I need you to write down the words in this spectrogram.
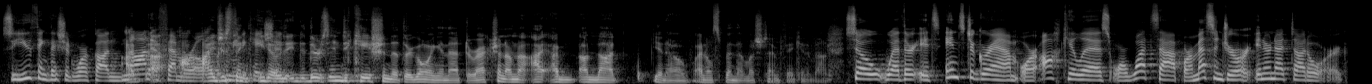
So you think they should work on non-ephemeral I, I, I just think you know there's indication that they're going in that direction. I'm not. I, I'm. I'm not. You know. I don't spend that much time thinking about it. So whether it's Instagram or Oculus or WhatsApp or Messenger or Internet.org,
